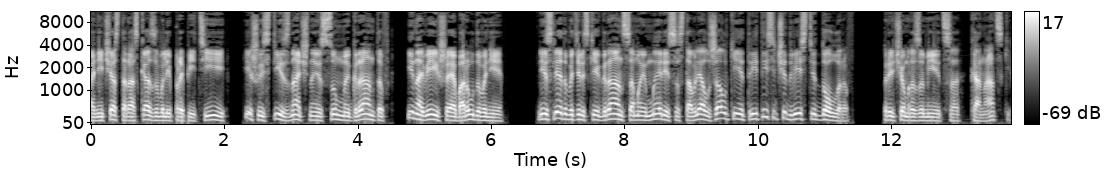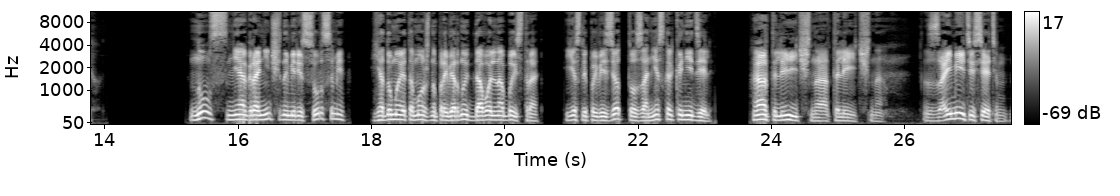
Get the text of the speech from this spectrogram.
Они часто рассказывали про пяти и шестизначные суммы грантов и новейшее оборудование, Исследовательский грант самой Мэри составлял жалкие 3200 долларов, причем, разумеется, канадских. Ну, с неограниченными ресурсами, я думаю, это можно провернуть довольно быстро. Если повезет, то за несколько недель. Отлично, отлично. Займитесь этим.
